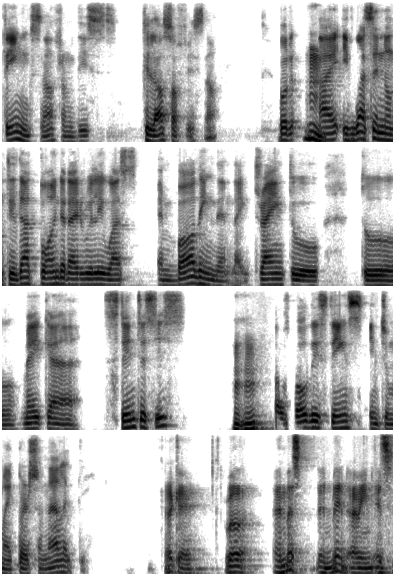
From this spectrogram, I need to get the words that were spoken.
things, no, from these philosophies, no. But mm. I, it wasn't until that point that I really was embodying them, like trying to to make a synthesis mm-hmm. of all these things into my personality. Okay. Well, I must admit, I mean, it's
